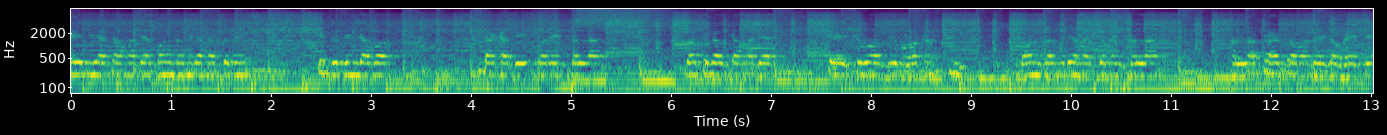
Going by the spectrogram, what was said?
এই বিয়েটা আমাদের বন্ধ মিডিয়ার মাধ্যমে কিছুদিন যাবৎ দিয়ে পরে ইনশাল্লাহ। গতকালকে আমাদের এই শুভ বিবাহ মিডিয়ার মাধ্যমে ইনশাল্লাহ আল্লাহ সাহেব আমাদের এটা হয়েছে।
